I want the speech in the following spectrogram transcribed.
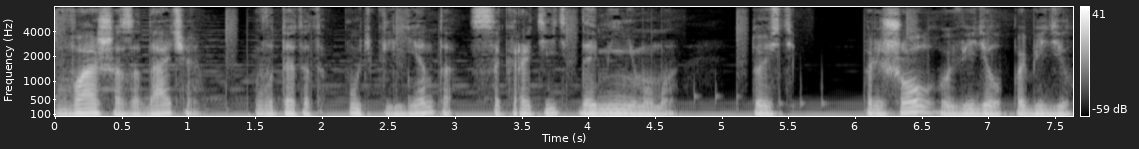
Ваша задача вот этот путь клиента сократить до минимума. То есть пришел, увидел, победил.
